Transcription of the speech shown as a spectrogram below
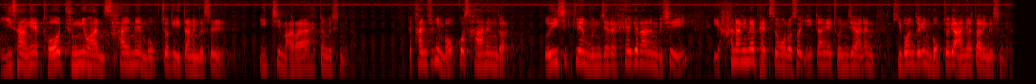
이상의 더 중요한 삶의 목적이 있다는 것을 잊지 말아야 했던 것입니다. 그 단순히 먹고 사는 것 의식주의 문제를 해결하는 것이 이 하나님의 백성으로서 이 땅에 존재하는 기본적인 목적이 아니었다는 것입니다.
